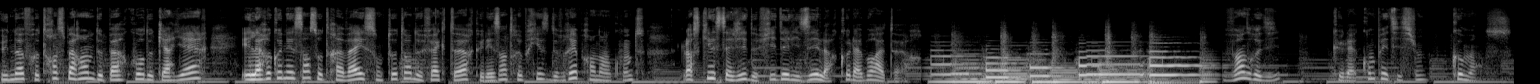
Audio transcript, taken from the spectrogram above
une offre transparente de parcours de carrière et la reconnaissance au travail sont autant de facteurs que les entreprises devraient prendre en compte lorsqu'il s'agit de fidéliser leurs collaborateurs. Vendredi, que la compétition commence.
